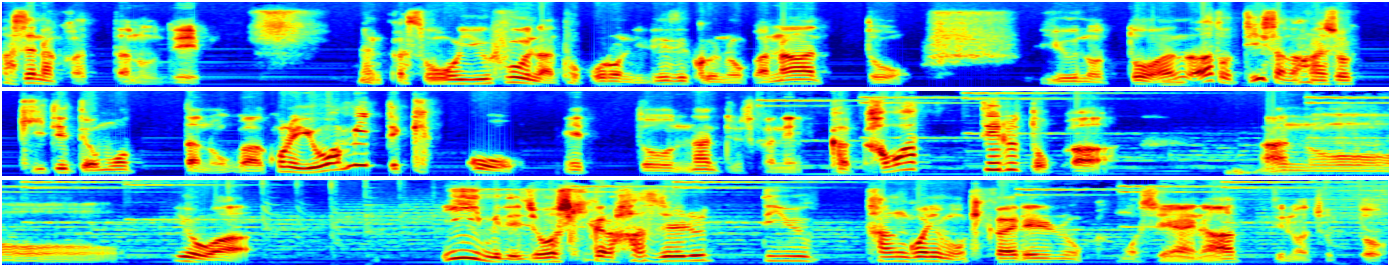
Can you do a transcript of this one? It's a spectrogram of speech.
出せなかったので、なんかそういう風なところに出てくるのかなというのと、あのあと T さんの話を聞いてて思ったのが、この弱みって結構、えっと、なんていうんですかね、か変わってるとか、あのー要は、いい意味で常識から外れるっていう単語にも置き換えられるのかもしれないなっていうのはちょっと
